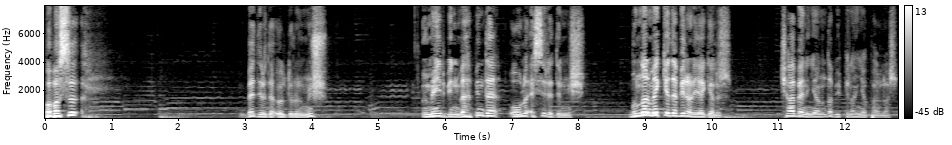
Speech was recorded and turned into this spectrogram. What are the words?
babası Bedir'de öldürülmüş. Ümeyr bin Vehbin de oğlu esir edilmiş. Bunlar Mekke'de bir araya gelir. Kabe'nin yanında bir plan yaparlar.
